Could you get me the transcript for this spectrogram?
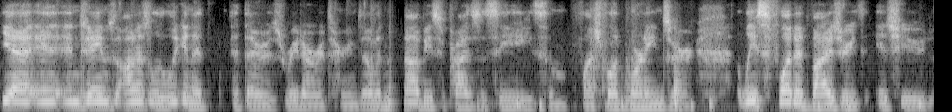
Yeah, and, and James, honestly, looking at at those radar returns, I would not be surprised to see some flash flood warnings or at least flood advisories issued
